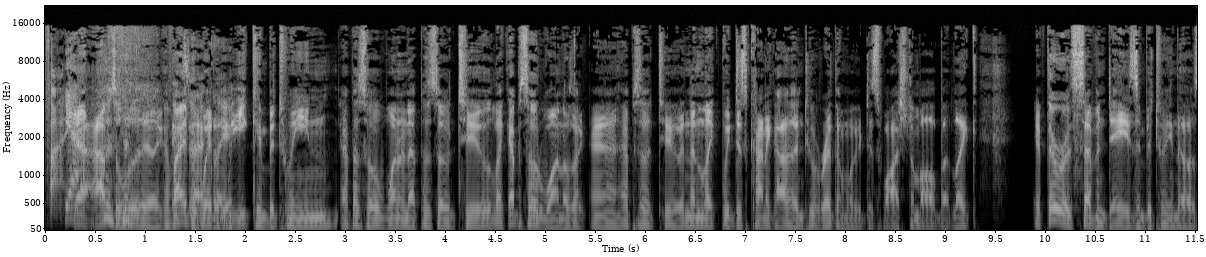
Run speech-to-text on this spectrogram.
Fine. Yeah. Yeah, absolutely. Like if I had to wait a week in between episode one and episode two, like episode one, I was like, eh, episode two, and then like we just kind of got into a rhythm where we just watched them all. But like, if there was seven days in between those,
